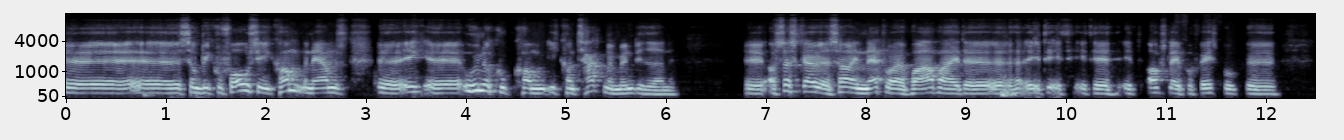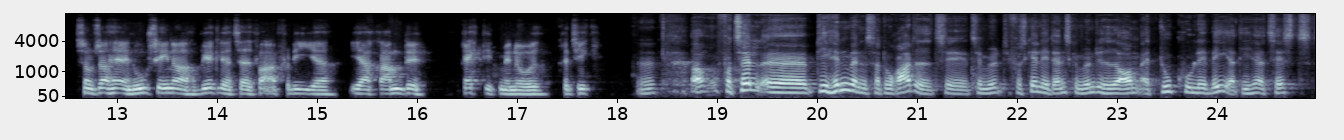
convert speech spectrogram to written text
øh, øh, som vi kunne forudse kom nærmest, øh, ikke, øh, uden at kunne komme i kontakt med myndighederne. Øh, og så skrev jeg så en nat, hvor jeg på arbejde, øh, et, et, et, et, et opslag på Facebook, øh, som så her en uge senere virkelig har taget fart, fordi jeg, jeg ramte rigtigt med noget kritik. Mm. Og fortæl øh, de henvendelser, du rettede til, til de forskellige danske myndigheder om, at du kunne levere de her tests.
